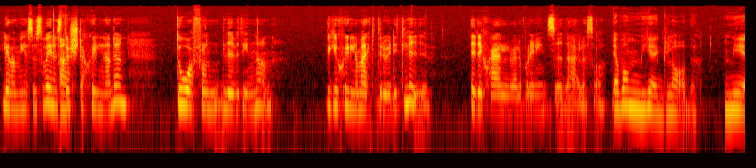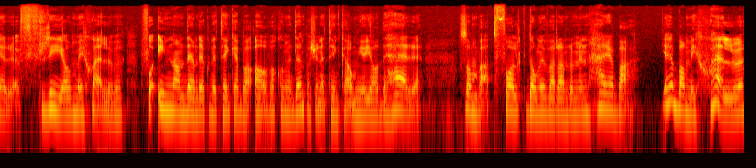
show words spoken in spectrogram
leva med Jesus. Vad är den största skillnaden då från livet innan? Vilken skillnad märkte du i ditt liv? I dig själv eller på din insida eller så? Jag var mer glad. Mer fri av mig själv. För innan det enda jag kunde tänka bara, ah, vad kommer den personen tänka om jag gör det här? som bara att folk de är varandra. Men här är jag bara, jag är bara mig själv.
